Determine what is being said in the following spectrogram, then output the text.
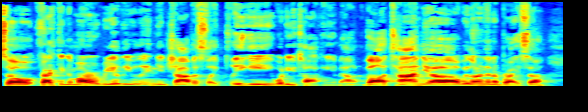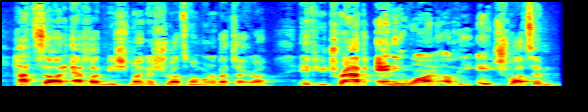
So, in fact, the Gemara really Indian Shabbos like pligi. What are you talking about? Va'tanya, we learned in a brisa. Hatzad echad mishmayna shratzim amurim batayra. If you trap any one of the eight shratzim,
